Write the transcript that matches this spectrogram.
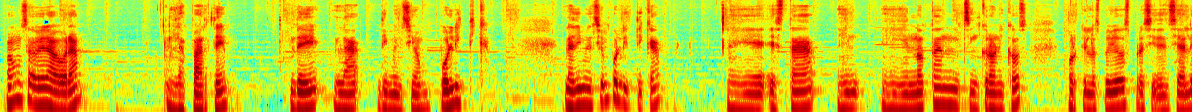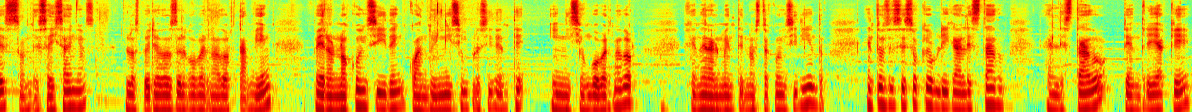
Vamos a ver ahora la parte de la dimensión política. La dimensión política eh, está en, no tan sincrónicos porque los periodos presidenciales son de seis años, los periodos del gobernador también, pero no coinciden cuando inicia un presidente, inicia un gobernador generalmente no está coincidiendo. Entonces eso que obliga al Estado. El Estado tendría que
